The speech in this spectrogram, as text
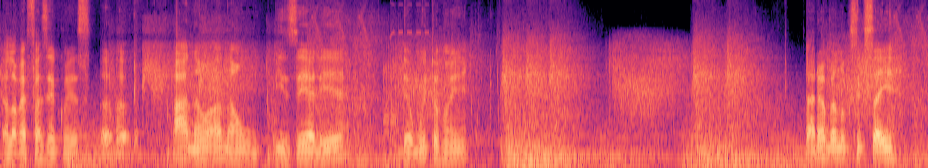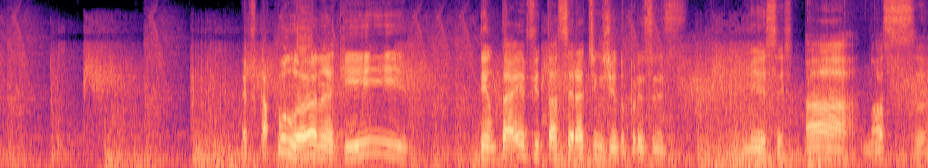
ela vai fazer com isso. Uh, uh. Ah não, ah não, pisei ali, deu muito ruim. Caramba, eu não consigo sair. É ficar pulando aqui e tentar evitar ser atingido por esses mísseis. Ah, nossa.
